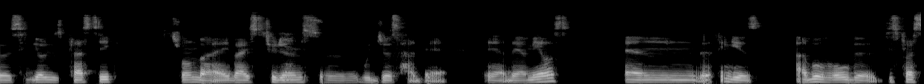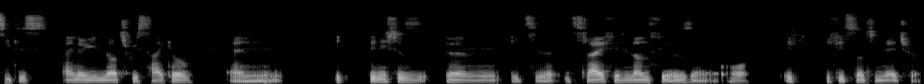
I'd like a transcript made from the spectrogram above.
uh, single-use plastic thrown by by students uh, who just had their, their their meals. And the thing is, above all, the this plastic is finally not recycled, and it finishes um, its uh, its life in landfills, uh, or if if it's not in nature.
